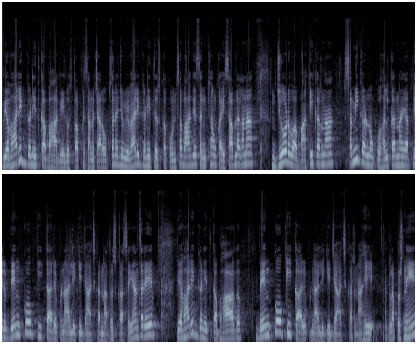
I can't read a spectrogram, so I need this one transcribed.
व्यवहारिक गणित का भाग है। दोस्तों, आपके सामने चार ऑप्शन है, जो व्यवहारिक गणित है, उसका कौन सा भाग है? संख्याओं का हिसाब लगाना, जोड़ व बाकी करना, समीकरणों को हल करना, या फिर बैंकों की कार्यप्रणाली की जाँच करना तो उसका सही आंसर है, व्यवहारिक गणित का भाग, बैंकों की कार्यप्रणाली की जाँच करना है। अगला प्रश्न है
